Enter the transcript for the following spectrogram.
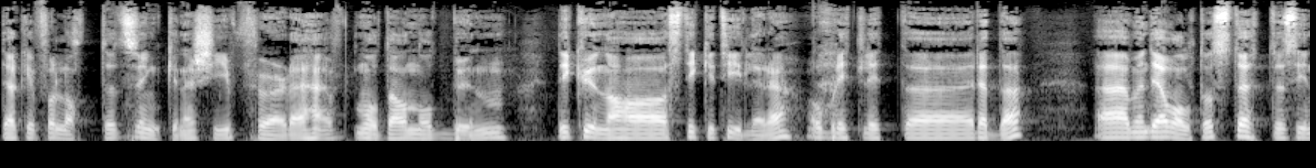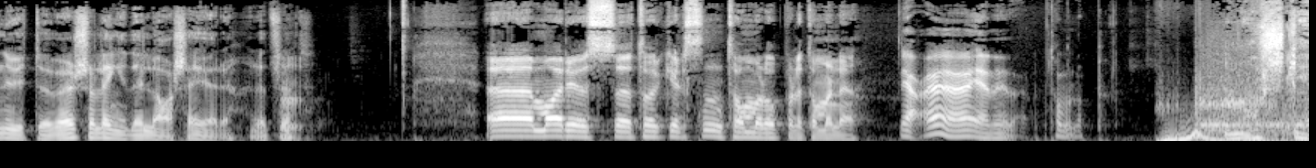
de har ikke forlatt et synkende skip før det på en måte har nådd bunnen. De kunne ha stikket tidligere og blitt litt uh, redde. Eh, men de har valgt å støtte sine utøvere så lenge det lar seg gjøre, rett og slett. Eh, Marius eh, Torkelsen, tommel opp eller tommel ned? Ja, jeg er enig i det. Tommel opp. Norske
